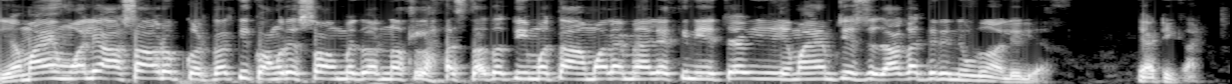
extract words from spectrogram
एम आय एमवाले असा आरोप करतात की काँग्रेसचा उमेदवार नसला असता तर ती मतं आम्हाला मिळाली की याच्या एम आय एमची जागा तरी निवडून आलेली असते या ठिकाणी.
